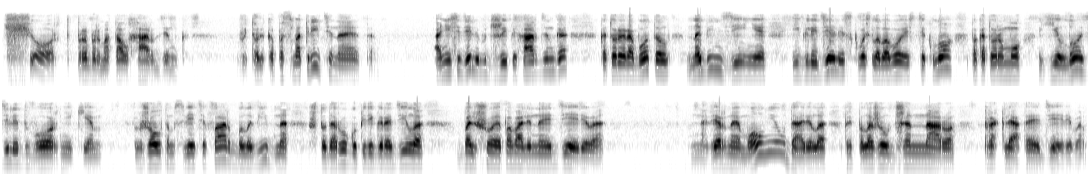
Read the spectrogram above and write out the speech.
черт!» — пробормотал Хардинг. «Вы только посмотрите на это!» Они сидели в джипе Хардинга, который работал на бензине, и глядели сквозь лобовое стекло, по которому елозили дворники. В желтом свете фар было видно, что дорогу перегородило большое поваленное дерево. «Наверное, молния ударила», — предположил Дженнаро, проклятое дерево.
